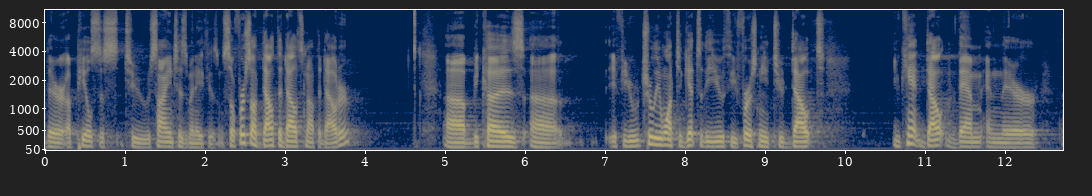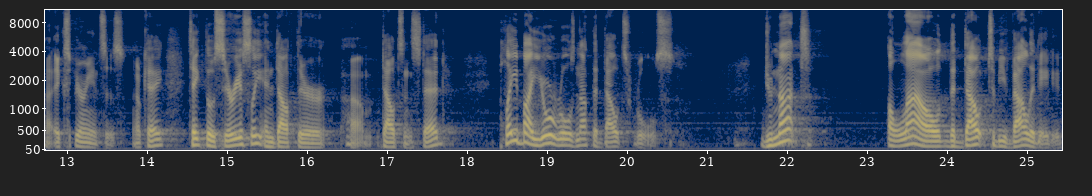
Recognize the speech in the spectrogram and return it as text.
their appeals to, to scientism and atheism. So first off, doubt the doubts, not the doubter, uh, because uh, if you truly want to get to the youth, you first need to doubt, you can't doubt them and their uh, experiences, okay? Take those seriously and doubt their um, doubts instead. Play by your rules, not the doubt's rules. Do not allow the doubt to be validated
